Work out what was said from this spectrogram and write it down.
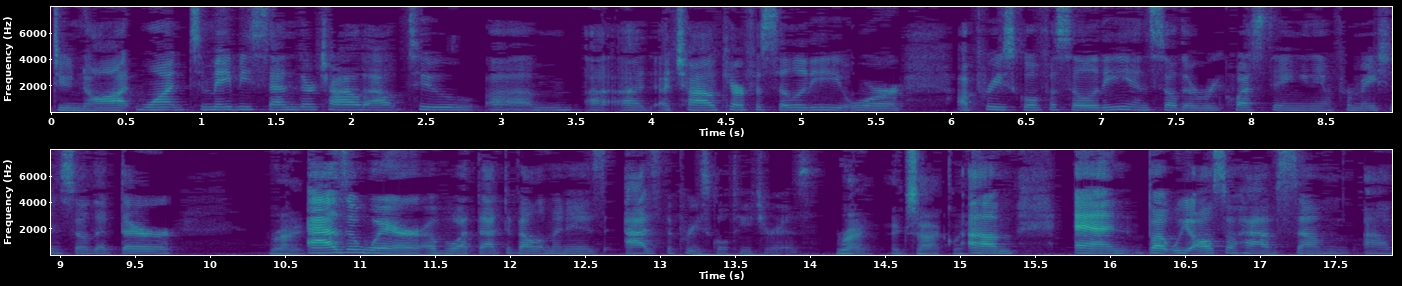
do not want to maybe send their child out to um, a, a child care facility or a preschool facility and so they're requesting information so that they're Right. as aware of what that development is as the preschool teacher is Right. Exactly. um, and but we also have some um,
